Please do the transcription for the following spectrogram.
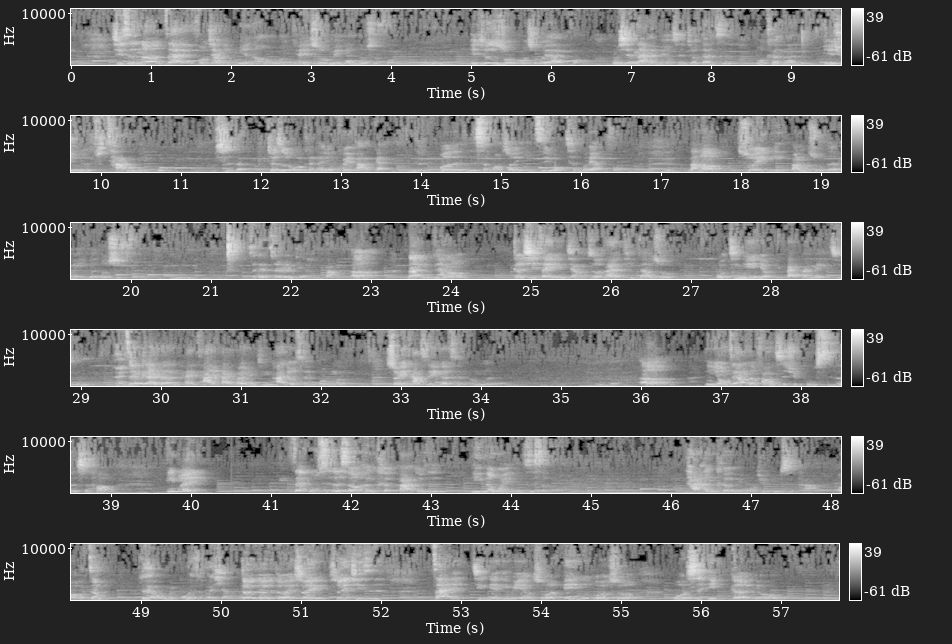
其实呢，在佛家里面呢，我们可以说每个人都是佛。嗯，也就是说，我是未来佛。我现在还没有成就，但是我可能，也许我就差那么一步。是的，就是我可能有匮乏感，嗯，或者是什么，所以以至于我成不了佛。嗯然后，所以你帮助的每一个都是佛。嗯，这个这论点很棒。嗯，那你看哦，格西在演讲的时候，他有提到说，我今天有一百块美金，这个人还差一百块美金，他就成功了，所以他是一个成功的人。嗯嗯。你用这样的方式去布施的时候，因为在布施的时候很可怕，就是你认为你是什么，他很可怜，我去布施他。哦，这样对啊，我们不会这么想。对对对，所以所以其实，在经典里面有说，哎，如果说我是一个有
